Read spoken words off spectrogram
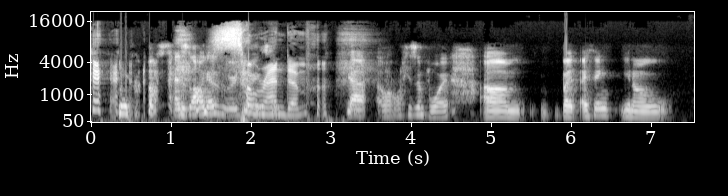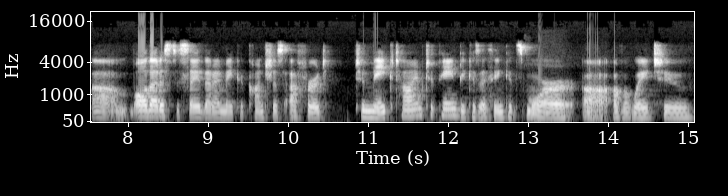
as long as we're so random. Some, yeah, well, he's a boy, um, but I think you know um, all that is to say that I make a conscious effort to make time to paint because I think it's more uh, of a way to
